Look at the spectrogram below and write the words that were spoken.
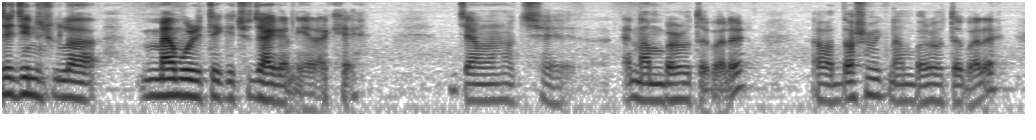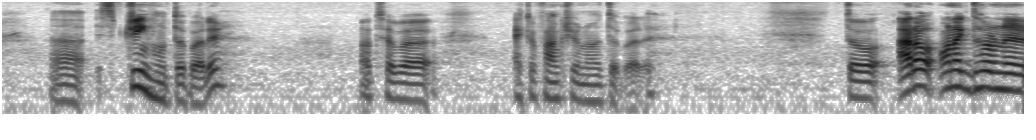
যে জিনিসগুলা মেমোরিতে কিছু জায়গা নিয়ে রাখে। যেমন হচ্ছে নাম্বার হতে পারে, আবার দশমিক নাম্বার হতে পারে স্ট্রিং হতে পারে, অথবা একটা ফাংশন হতে পারে। তো আরও অনেক ধরনের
